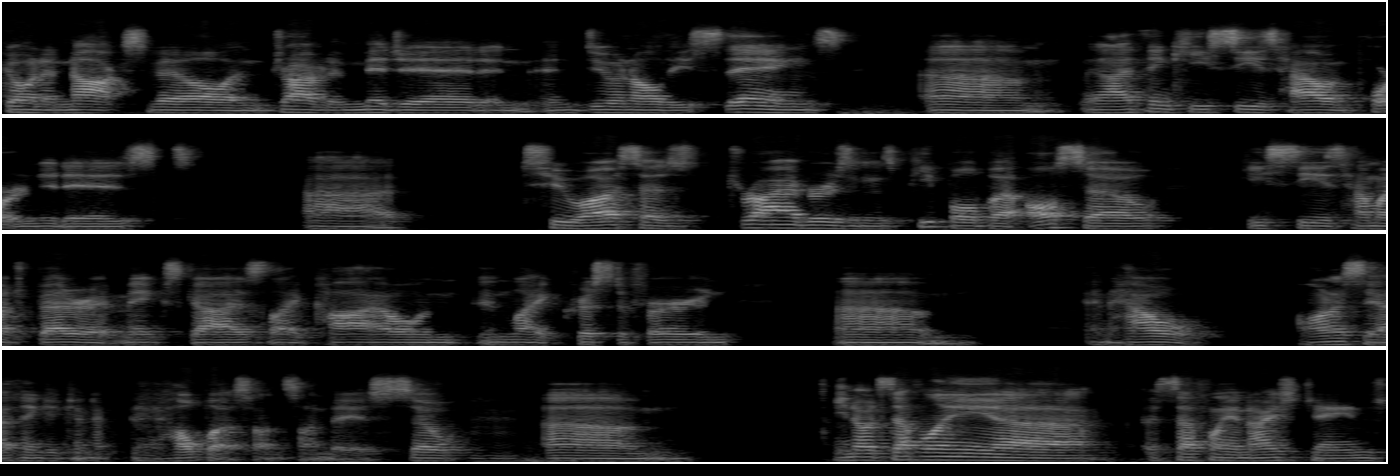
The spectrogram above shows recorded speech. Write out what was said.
going to Knoxville and driving a midget and and doing all these things. Um, and I think he sees how important it is uh, to us as drivers and as people, but also he sees how much better it makes guys like Kyle and, and like Christopher and um, and how honestly I think it can help us on Sundays. So um, you know it's definitely uh, it's definitely a nice change.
